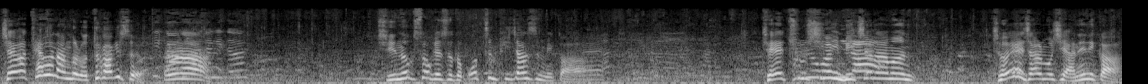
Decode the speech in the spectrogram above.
제가 태어난 걸 어떡하겠어요. 그러나 진흙 속에서도 꽃은 피지 않습니까? 제 출신이 미천하면 저의 잘못이 아니니까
